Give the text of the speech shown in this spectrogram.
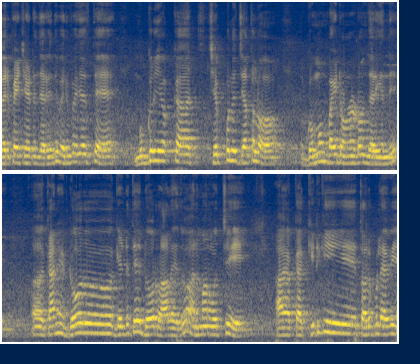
వెరిఫై చేయడం జరిగింది. వెరిఫై చేస్తే ముగ్గురు యొక్క చెప్పుల జతలో గుమ్మం బయట ఉండటం జరిగింది. కానీ డోరు గెంటితే డోర్ రాలేదు. అనుమానం వచ్చి ఆ యొక్క కిటికీ తలుపులు అవి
